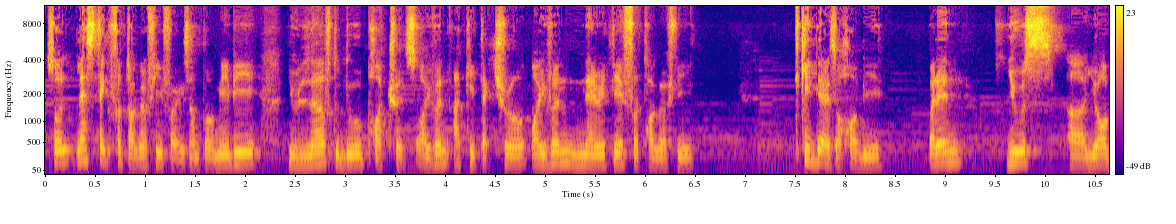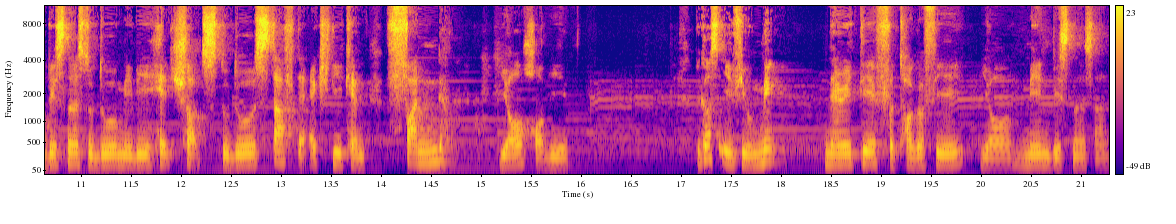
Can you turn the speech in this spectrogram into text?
So let's take photography for example. Maybe you love to do portraits or even architectural or even narrative photography. Keep that as a hobby, but then use uh, your business to do maybe headshots, to do stuff that actually can fund your hobby. Because if you make narrative photography your main business, uh,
